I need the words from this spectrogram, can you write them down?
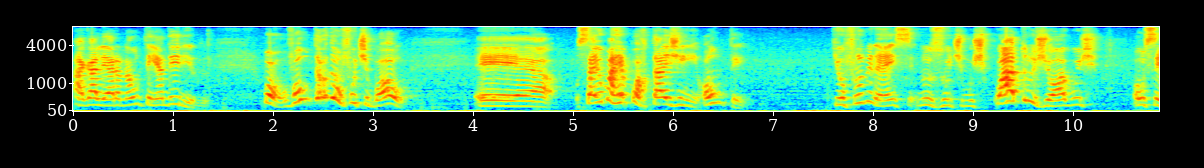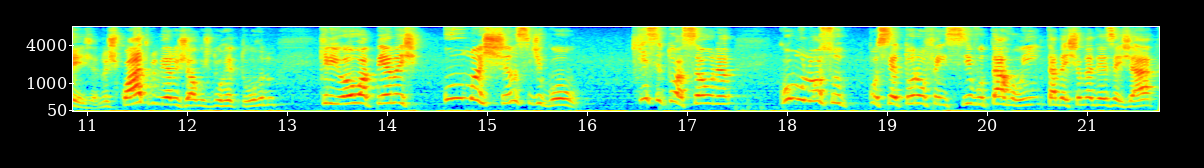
a galera não tenha aderido. Bom, voltando ao futebol, é, saiu uma reportagem ontem que o Fluminense, nos últimos quatro jogos, ou seja, nos quatro primeiros jogos do retorno, criou apenas uma chance de gol. Que situação, né? Como o nosso setor ofensivo tá ruim, tá deixando a desejar.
